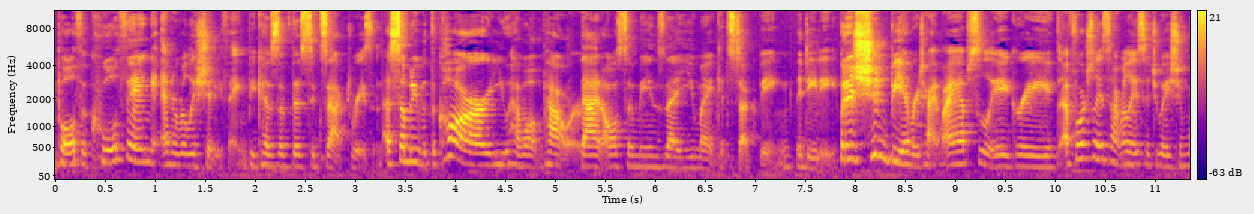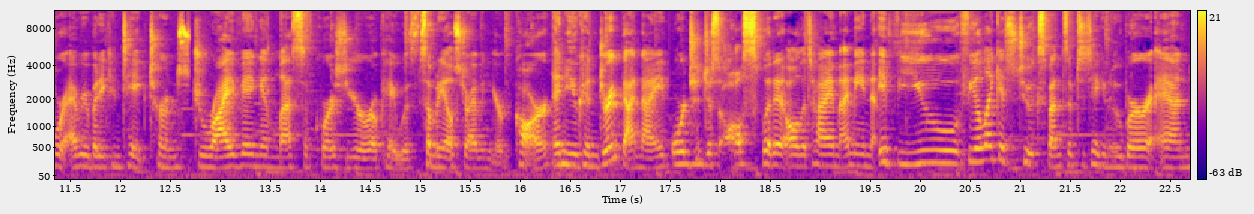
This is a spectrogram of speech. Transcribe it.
both a cool thing and a really shitty thing because of this exact reason. As somebody with the car, you have all the power. That also means that you might get stuck being the DD. But it shouldn't be every time. I absolutely agree. Unfortunately, it's not really a situation where everybody can take turns driving unless, of course, you're okay with somebody else driving your car and you can drink that night or to just all split it all the time. I mean, if you feel like it's too expensive to take an Uber and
